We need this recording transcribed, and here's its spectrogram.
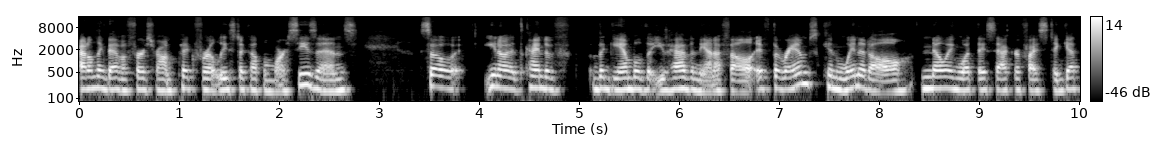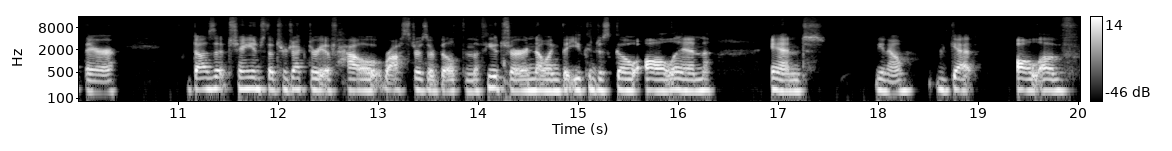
I don't think they have a first round pick for at least a couple more seasons. So, you know, it's kind of the gamble that you have in the NFL. If the Rams can win it all, knowing what they sacrificed to get there, does it change the trajectory of how rosters are built in the future, knowing that you can just go all in and you know, get all of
